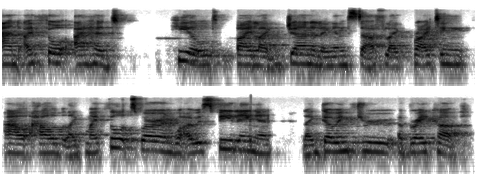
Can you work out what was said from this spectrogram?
And I thought I had healed by like journaling and stuff, like writing out how like my thoughts were and what I was feeling and like going through a breakup,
